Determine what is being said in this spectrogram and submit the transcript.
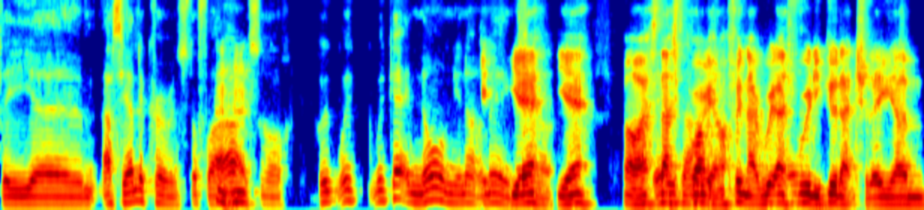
the um, Hacienda crew and stuff like Mhm. that. So we we we're getting known. You know what I mean? yeah, So, yeah. Oh, that's that's great, and I think that re- that's really good actually. Um,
